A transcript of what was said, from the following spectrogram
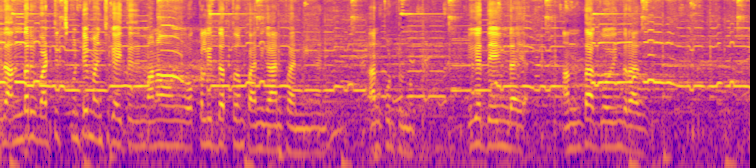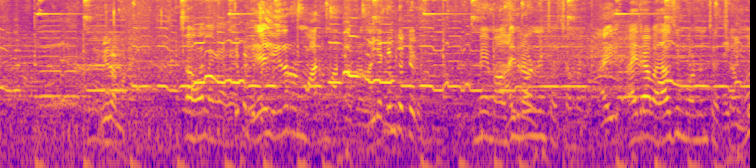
ఇది అందరూ పట్టించుకుంటే మంచిగా అవుతుంది మనం ఒక్కరిద్దరితో పని కాని పని అని అనుకుంటున్నాం. ఇక దేవుని దయ అంతా గోవిందరాజు. మీరమ్మా. చెప్పండి ఏ ఏదో రెండు మాటలు మాట్లాడతారు మీరు ఎక్కడి నుంచి వచ్చారు? మేము హౌసింగ్ బోర్డు నుంచి వచ్చామండి. హైదరాబాద్ హౌసింగ్ బోర్డు నుంచి వచ్చాము.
